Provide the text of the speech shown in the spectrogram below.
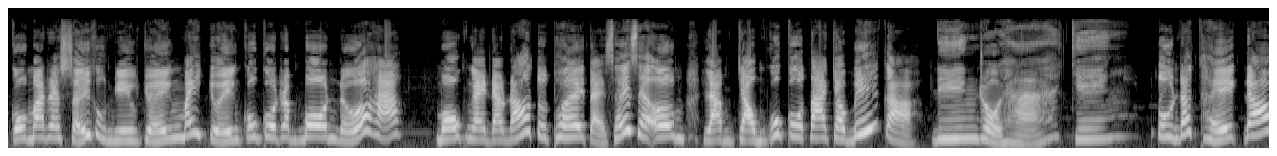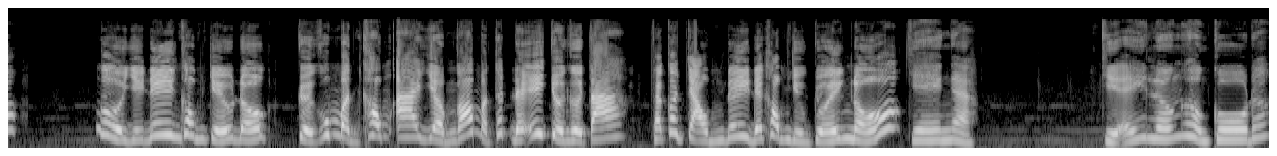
cô ma ra sĩ còn nhiều chuyện Mấy chuyện của cô Rambon nữa hả? Một ngày nào đó tôi thuê tài xế xe ôm Làm chồng của cô ta cho biết à. Điên rồi hả, Chen? Tôi nói thiệt đó. Người gì điên không chịu được. Chuyện của mình không ai dòm ngó mà thích để ý chuyện người ta. Phải có chồng đi để không nhiều chuyện nữa. Chen à, chị ấy lớn hơn cô đó.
